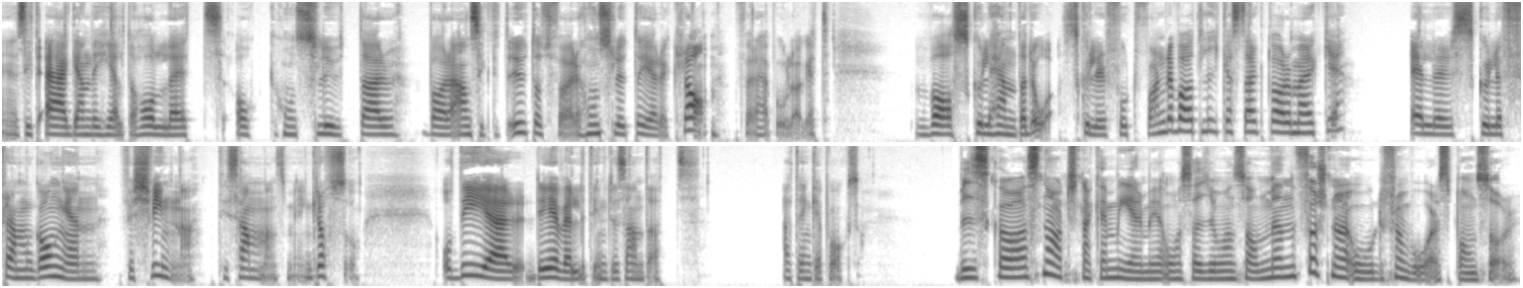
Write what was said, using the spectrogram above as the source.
Eh, sitt ägande helt och hållet och hon slutar vara ansiktet utåt för det. Hon slutar göra reklam för det här bolaget. Vad skulle hända då? Skulle det fortfarande vara ett lika starkt varumärke? Eller skulle framgången försvinna tillsammans med Ingrosso? Och det är, det är väldigt intressant att, att tänka på också. Vi ska snart snacka mer med Åsa Johansson, men först några ord från vår sponsor.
